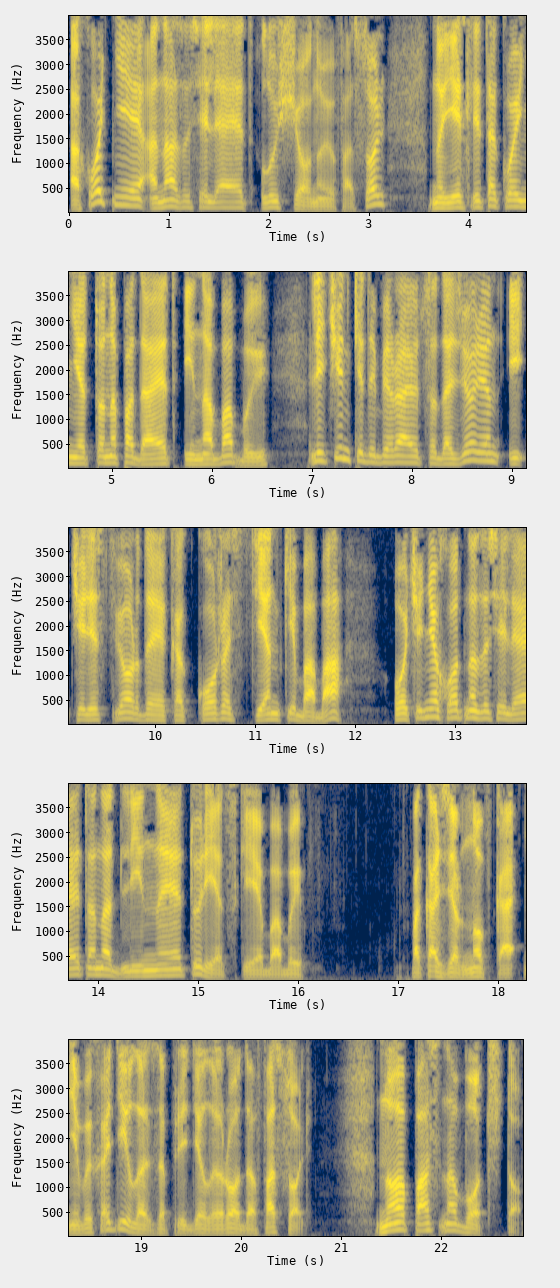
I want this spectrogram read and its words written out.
Охотнее она заселяет лущеную фасоль, но если такой нет, то нападает и на бобы. Личинки добираются до зерен и через твердые, как кожа, стенки боба очень охотно заселяет она длинные турецкие бобы. Пока зерновка не выходила за пределы рода фасоль. Но опасно вот что.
